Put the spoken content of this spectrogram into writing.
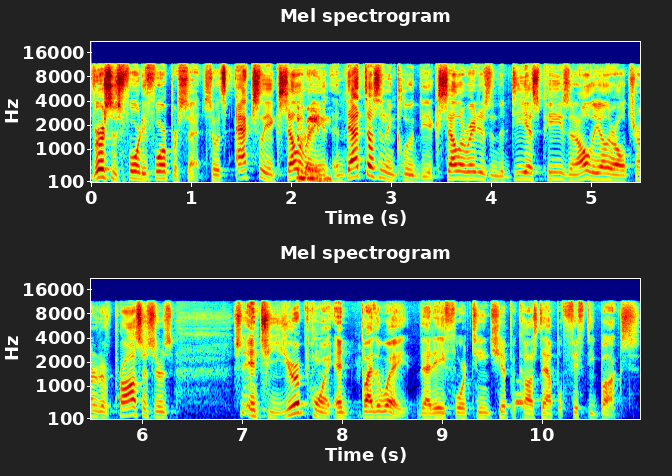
versus 44%. So it's actually accelerating and that doesn't include the accelerators and the DSPs and all the other alternative processors. So, and to your point, and by the way, that A14 chip, it cost Apple 50 bucks.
